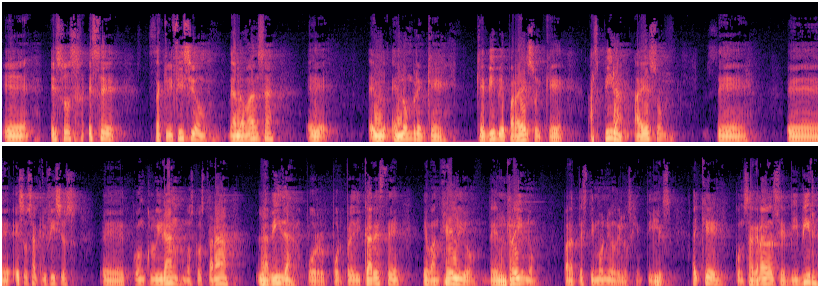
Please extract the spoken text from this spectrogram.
Eh, esos, ese sacrificio de alabanza, eh, el, hombre que, vive para eso y que aspira a eso, eh, esos sacrificios concluirán, nos costará la vida por, por predicar este evangelio del reino para testimonio de los gentiles. Hay que consagrarse, vivir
